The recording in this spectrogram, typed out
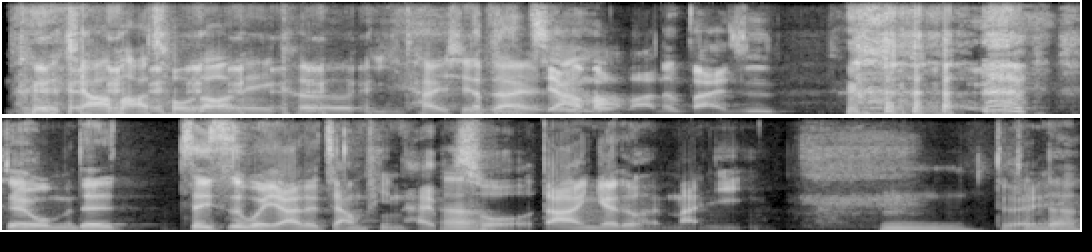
那个加码抽到那一颗以太，现在 加码吧？那本来是 对我们的这次尾牙的奖品还不错，大家应该都很满意。嗯，对的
